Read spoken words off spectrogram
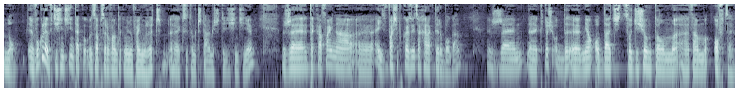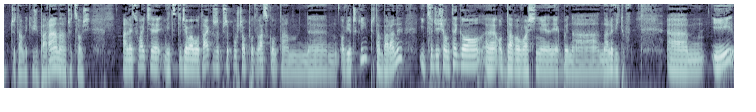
No, w ogóle w dziesięcinie tak zaobserwowałem taką jedną fajną rzecz, e, jak sobie tam czytałem jeszcze tej dziesięcinie, że taka fajna, e, ej, właśnie pokazująca charakter Boga, że ktoś miał oddać co dziesiątą tam owcę, czy tam jakiegoś barana, czy coś ale słuchajcie, więc to działało tak, że przepuszczał pod laską tam owieczki, czy tam barany i co dziesiątego e, oddawał właśnie jakby na, na lewitów. I,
